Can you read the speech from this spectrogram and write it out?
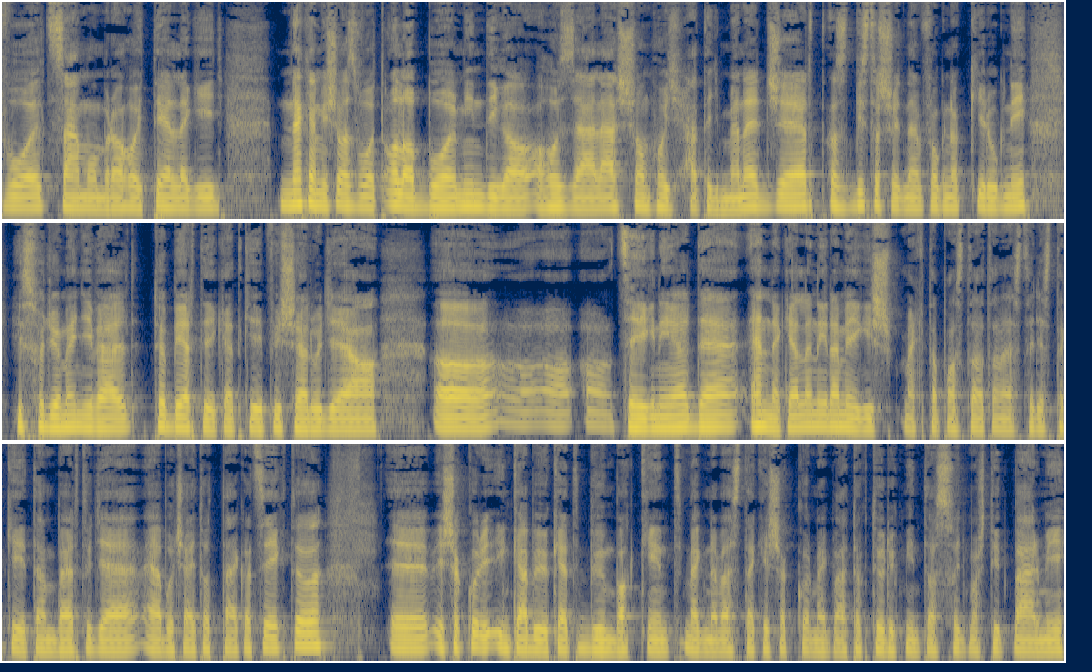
volt számomra, hogy tényleg így nekem is az volt alapból mindig a, a hozzáállásom, hogy hát egy menedzsert, azt biztos, hogy nem fognak kirúgni, hisz hogy ő mennyivel több értéket képvisel ugye a, a, a, a cégnél, de ennek ellenére mégis megtapasztaltam ezt, hogy ezt a két embert ugye elbocsájtották a cégtől, és akkor inkább őket bűnbakként megneveztek, és akkor megváltak tőlük, mint az, hogy most itt bármi,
